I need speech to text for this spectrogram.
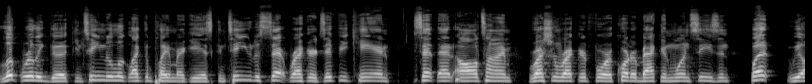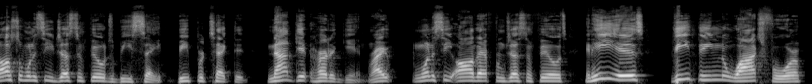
look really good, continue to look like the playmaker he is, continue to set records if he can, set that all-time rushing record for a quarterback in one season. But we also want to see Justin Fields be safe, be protected, not get hurt again, right? We want to see all that from Justin Fields, and he is the thing to watch for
